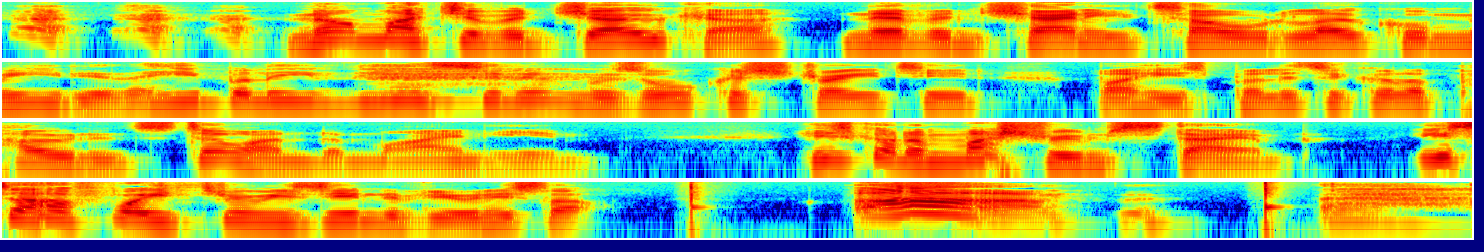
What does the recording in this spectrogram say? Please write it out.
not much of a joker, Nevin Chaney told local media that he believed the incident was orchestrated by his political opponents to undermine him. He's got a mushroom stamp. He's halfway through his interview and it's like, ah!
